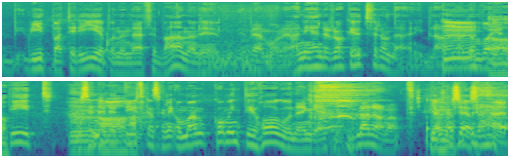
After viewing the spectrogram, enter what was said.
vit batterier på den där förbannade brandvarnaren. Har ni heller råkat ut för de där ibland? De börjar Ja. dit och sen är det tyst ganska länge. Och man kommer inte ihåg vad den är, bland annat. Jag kan säga så här.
